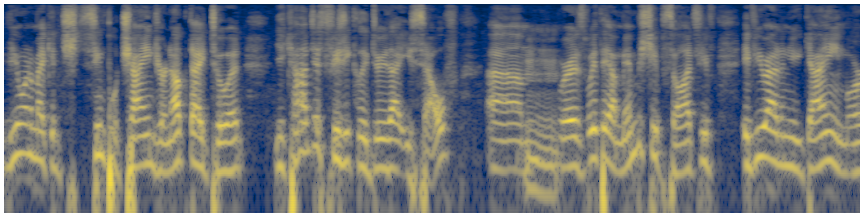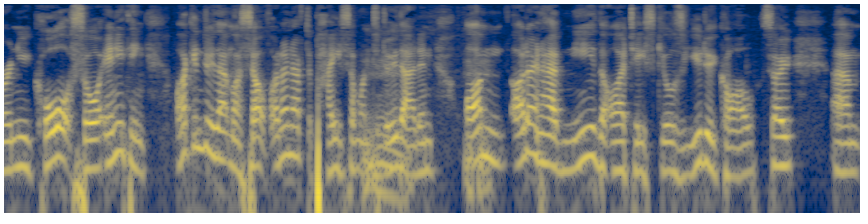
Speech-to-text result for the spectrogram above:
if you want to make a ch- simple change or an update to it, you can't just physically do that yourself. Um, Mm. Whereas with our membership sites, if if you add a new game or a new course or anything, I can do that myself. I don't have to pay someone to do Mm. that, and Mhm. I'm I don't have near the IT skills that you do, Kyle. So um,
